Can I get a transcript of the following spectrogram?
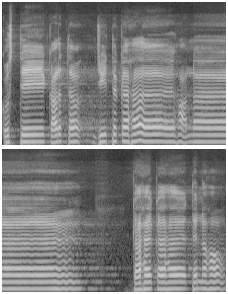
ਕੁਸਤੀ ਕਰਤ ਜੀਤ ਕਹੈ ਹਨ। ਕਹੈ ਕਹੈ ਤਿਨਹੁ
